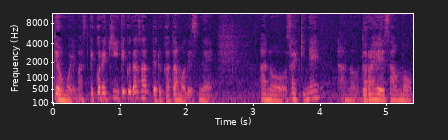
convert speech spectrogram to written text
て思います。でこれ聞いてくださってる方もですねあのさっきねあのドラヘイさんも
